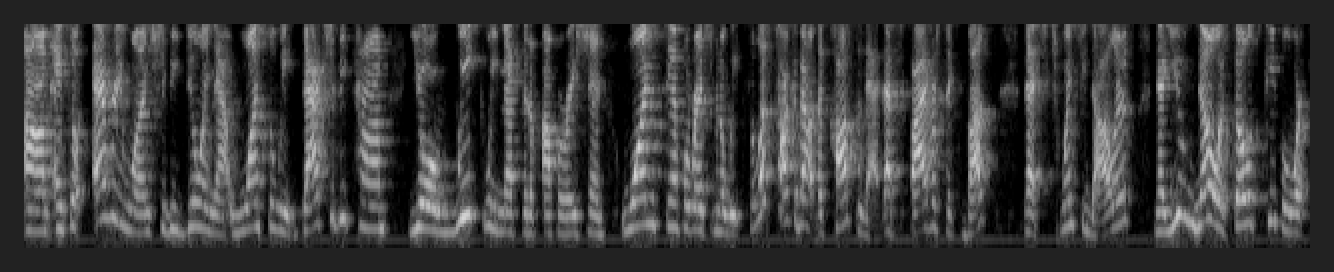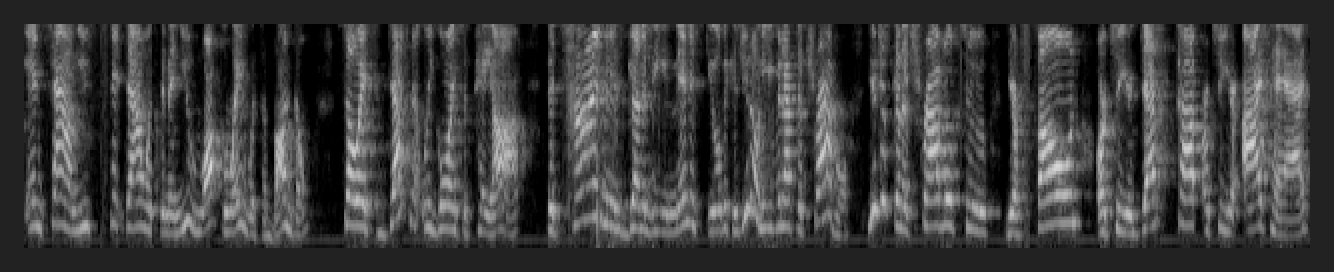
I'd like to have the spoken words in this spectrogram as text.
Um, and so everyone should be doing that once a week. That should become your weekly method of operation one sample regimen a week. So let's talk about the cost of that. That's five or six bucks. That's twenty dollars. Now you know if those people were in town you sit down with them and you walk away with a bundle. So it's definitely going to pay off the time is going to be minuscule because you don't even have to travel. You're just going to travel to your phone or to your desktop or to your iPad,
